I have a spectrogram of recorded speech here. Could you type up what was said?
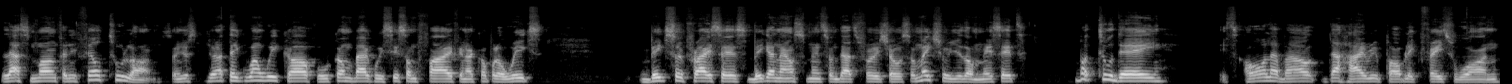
last month and it felt too long. So I'm just gonna take one week off. We'll come back with season five in a couple of weeks big surprises, big announcements on that first show. So make sure you don't miss it. But today, it's all about the High Republic Phase 1.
